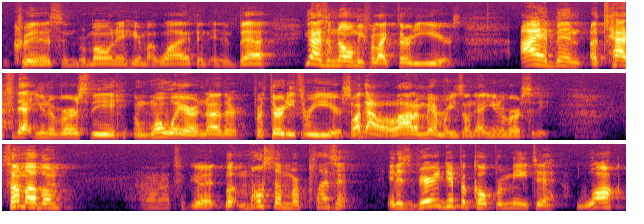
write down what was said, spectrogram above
and Chris, and Ramona here, my wife, and, and Beth, you guys have known me for like 30 years. I have been attached to that university in one way or another for 33 years. So I got a lot of memories on that university. Some of them are uh, not too good, but most of them are pleasant. And it's very difficult for me to walk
